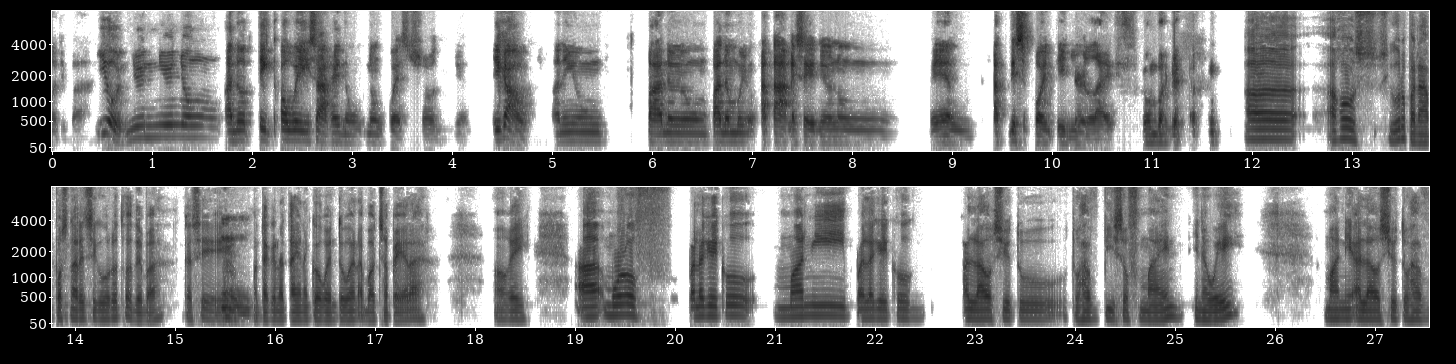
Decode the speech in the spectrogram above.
Oo, di ba? Yun, yun, yun yung ano, take away sa akin nung, nung question. Yun. Ikaw, ano yung, paano yung, paano mo yung atake sa inyo nung, ayan, at this point in your life? Kumbaga. Ah, ako siguro panapos na rin siguro 'to, 'di ba? Kasi Mm. matagal na tayo nagkukwentuhan about sa pera. Okay. Uh, more of, palagay ko, money, palagay ko, allows you to to have peace of mind in a way. Money allows you to have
